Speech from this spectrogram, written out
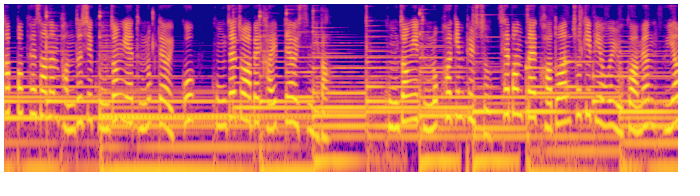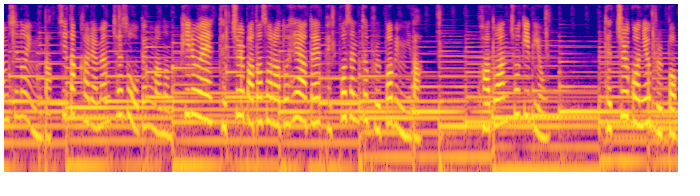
합법 회사는 반드시 공정위에 등록되어 있고 공제조합에 가입되어 있습니다. 공정위 등록 확인 필수. 세 번째 과도한 초기 비용을 요구하면 위험 신호입니다. 시작하려면 최소 500만 원. 필요해 대출 받아서라도 해야 돼 100% 불법입니다. 과도한 초기 비용. 대출 권유 불법.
